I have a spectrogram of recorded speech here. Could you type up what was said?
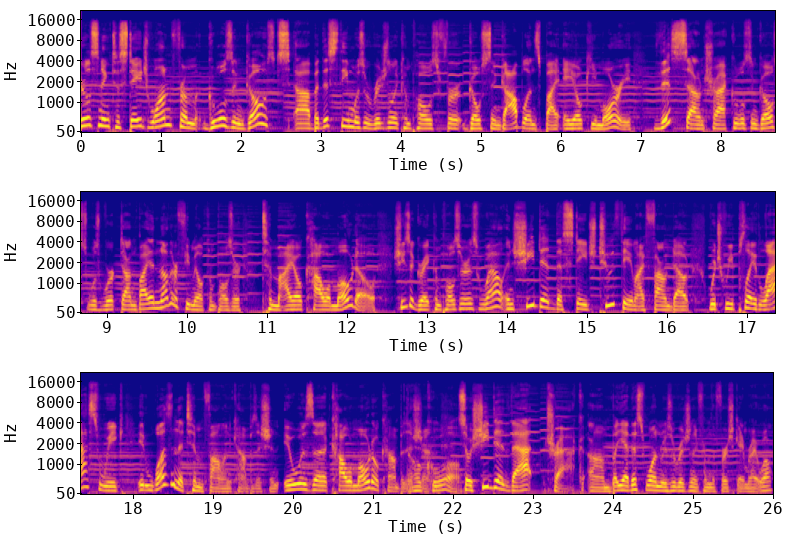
You're listening to Stage 1 from Ghouls and Ghosts, uh, but this theme was originally composed for Ghosts and Goblins by Ayako Mori. This soundtrack, Ghouls and Ghosts, was worked on by another female composer, Tamayo Kawamoto. She's a great composer as well, and she did the Stage 2 theme I found out, which we played last week. It wasn't a Tim Follin composition, it was a Kawamoto composition. Oh, cool. So she did that track. Um, but yeah, this one was originally from the first game, right? Well,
